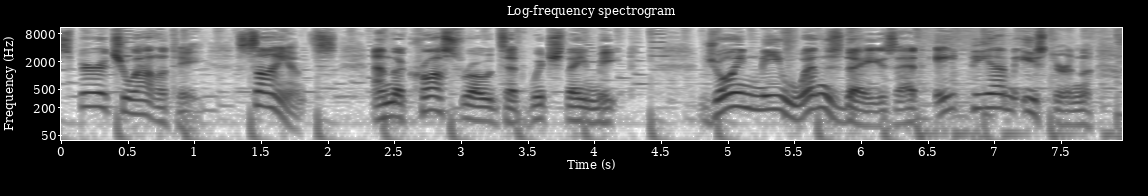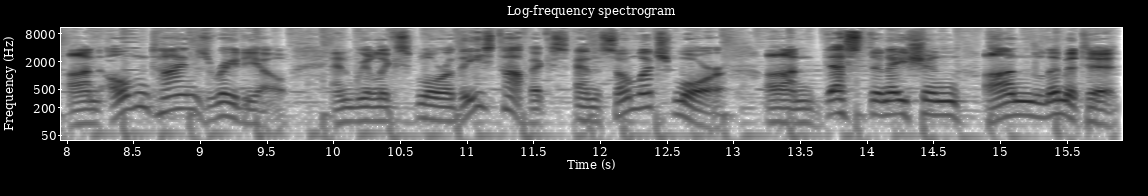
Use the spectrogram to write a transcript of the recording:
spirituality, science, and the crossroads at which they meet. Join me Wednesdays at 8 p.m. Eastern on Om Times Radio, and we'll explore these topics and so much more on Destination Unlimited.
